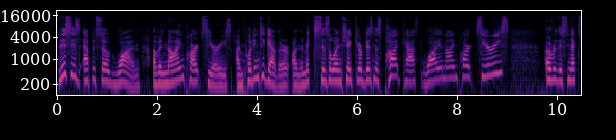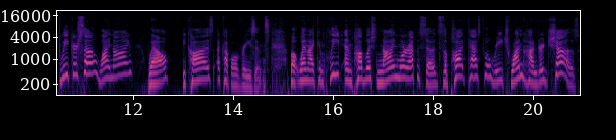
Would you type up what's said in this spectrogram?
this is episode one of a nine part series I'm putting together on the Mix Sizzle and Shake Your Business podcast. Why a nine part series? Over this next week or so? Why nine? Well, because a couple of reasons. But when I complete and publish nine more episodes, the podcast will reach 100 shows.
